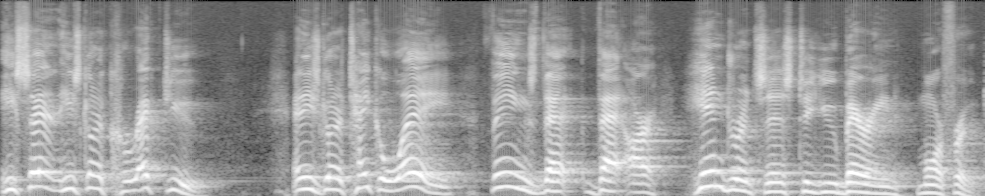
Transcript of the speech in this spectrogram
he's saying he's going to correct you and he's going to take away things that, that are hindrances to you bearing more fruit.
